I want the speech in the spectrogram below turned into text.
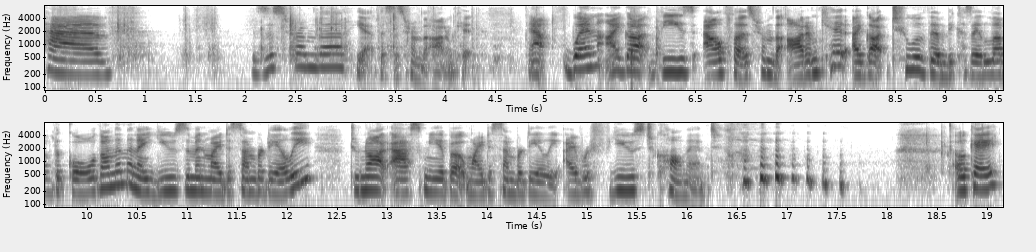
have, is this from the, yeah, this is from the autumn kit. Now, when I got these alphas from the autumn kit, I got two of them because I love the gold on them and I use them in my December daily. Do not ask me about my December daily. I refuse to comment. okay?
